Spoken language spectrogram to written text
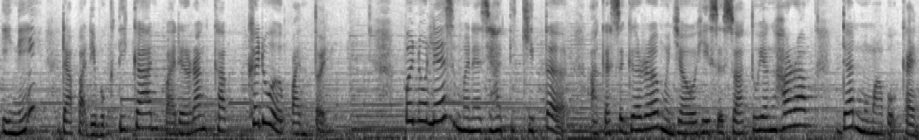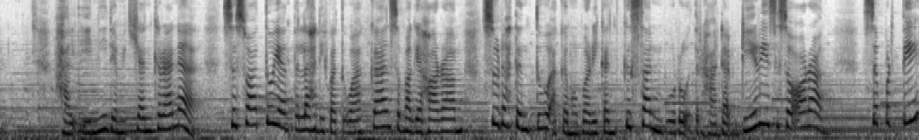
Ini dapat dibuktikan pada rangkap kedua pantun. Penulis menasihati kita agar segera menjauhi sesuatu yang haram dan memabukkan. Hal ini demikian kerana sesuatu yang telah difatwakan sebagai haram sudah tentu akan memberikan kesan buruk terhadap diri seseorang seperti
